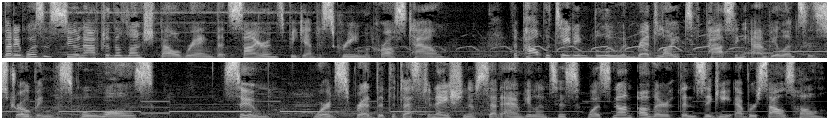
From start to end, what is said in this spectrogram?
But it wasn't soon after the lunch bell rang that sirens began to scream across town. The palpitating blue and red lights of passing ambulances strobing the school walls. Soon, word spread that the destination of said ambulances was none other than Ziggy Ebersol's home.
